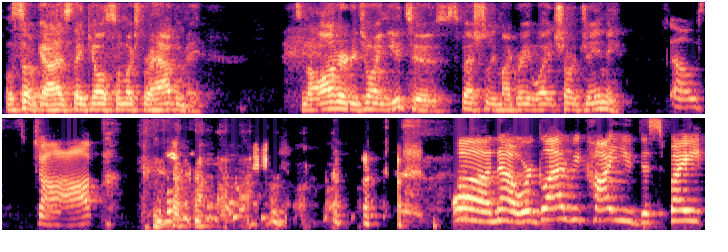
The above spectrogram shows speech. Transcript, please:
What's up, guys? Thank you all so much for having me. It's an honor to join you two, especially my great white shark, Jamie. Oh, stop. oh, no, we're glad we caught you despite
